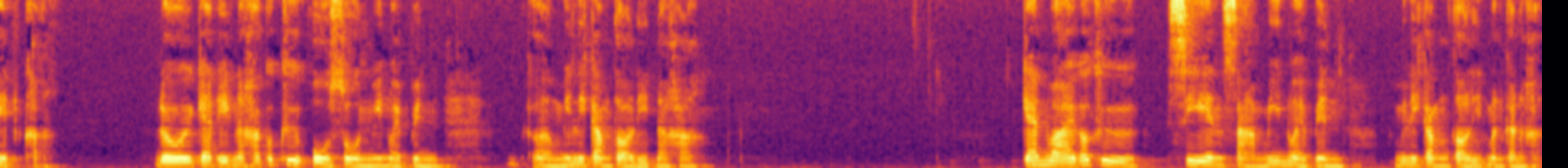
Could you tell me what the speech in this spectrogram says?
11 ค่ะ โดยแกน x นะคะก็คือโอโซนมีหน่วยเป็นมิลลิกรัมต่อลิตรนะคะ แกน y ก็คือ cn 3มีหน่วยเป็นมิลลิกรัมต่อลิตรเหมือนกันค่ะ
